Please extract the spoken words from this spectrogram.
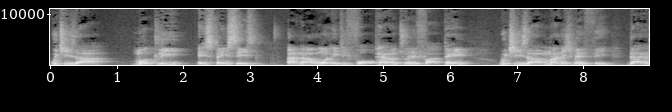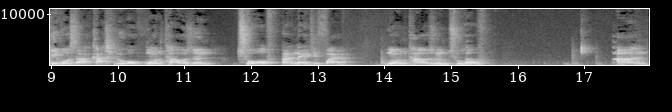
which is our monthly expenses, and our 184 pound 25 pen, which is our management fee. That give us our cash flow of 1,012 and 95. 1,012 and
